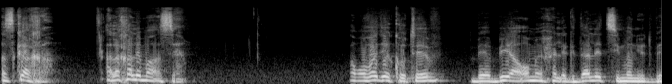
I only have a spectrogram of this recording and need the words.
אז ככה, הלכה למעשה. הרב עובדיה כותב ביביע עומר חלק ד' סימן י"ב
